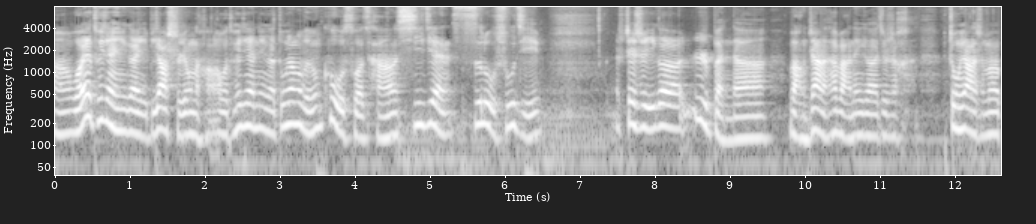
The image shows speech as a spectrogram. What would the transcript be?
嗯、我也推荐一个也比较实用的，好了，我推荐那个中央文库所藏西涧丝路书籍，这是一个日本的网站，它把那个就是很重要的什么，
